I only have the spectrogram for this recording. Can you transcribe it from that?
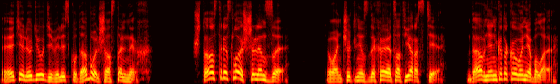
Эти люди удивились куда больше остальных. «Что стряслось, Шилензы? Он чуть не вздыхается от ярости. Давненько такого не было».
